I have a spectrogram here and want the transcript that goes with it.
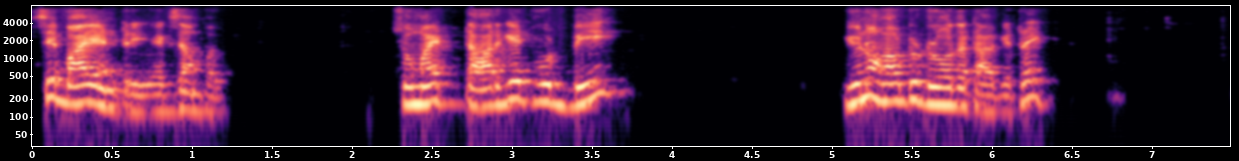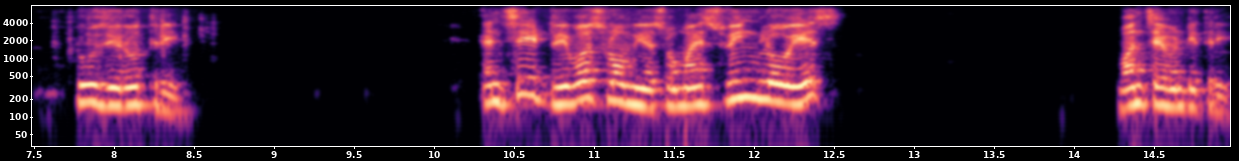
Say buy entry example. So my target would be, you know how to draw the target, right? 203. And say it reverse from here. So my swing low is 173.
